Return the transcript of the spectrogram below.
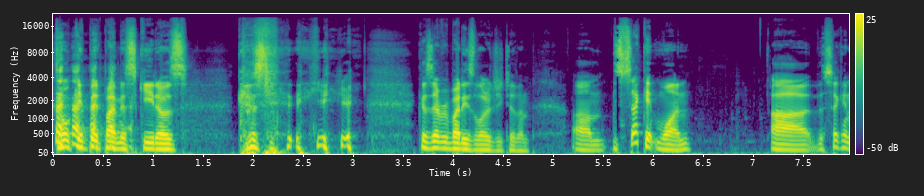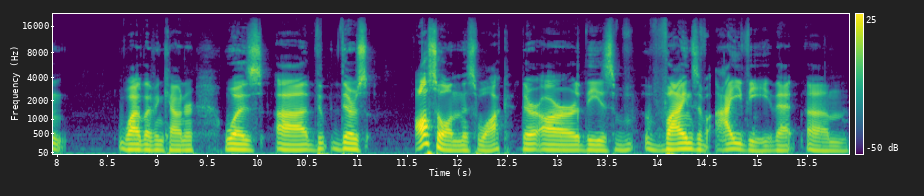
don't get bit by mosquitoes, because because everybody's allergic to them. Um, the second one, uh, the second wildlife encounter was uh, th- there's also on this walk there are these v- vines of ivy that um,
